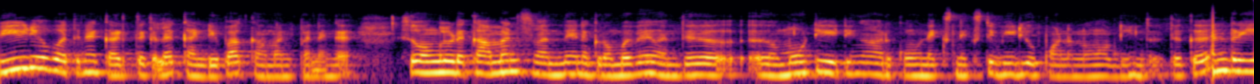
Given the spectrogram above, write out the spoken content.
வீடியோ பற்றின கருத்துக்களை கண்டிப்பாக கமெண்ட் பண்ணுங்கள் ஸோ உங்களோட கமெண்ட்ஸ் வந்து எனக்கு ரொம்பவே வந்து மோட்டிவேட்டிங்காக இருக்கும். நெக்ஸ்ட் நெக்ஸ்ட் வீடியோ பண்ணணும் அப்படின்றதுக்கு. நன்றி.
